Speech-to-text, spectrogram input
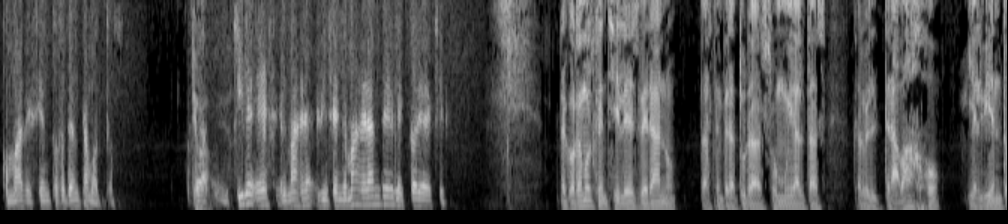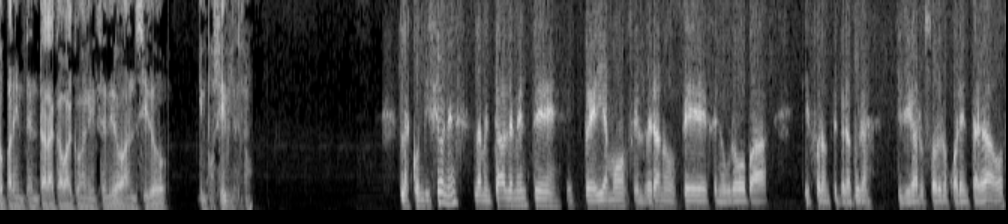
con más de 170 muertos. O sea, Chile es el, más, el incendio más grande de la historia de Chile. Recordemos que en Chile es verano, las temperaturas son muy altas, claro, el trabajo y el viento para intentar acabar con el incendio han sido imposibles, ¿no? Las condiciones, lamentablemente, veíamos el verano de ustedes en Europa, que fueron temperaturas que llegaron sobre los 40 grados.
